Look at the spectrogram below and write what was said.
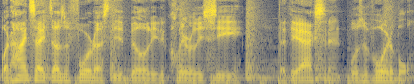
But hindsight does afford us the ability to clearly see that the accident was avoidable.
